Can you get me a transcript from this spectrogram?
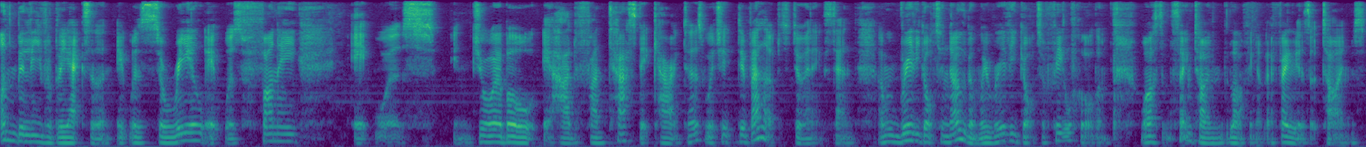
unbelievably excellent. It was surreal, it was funny, it was enjoyable, it had fantastic characters which it developed to an extent, and we really got to know them, we really got to feel for them, whilst at the same time laughing at their failures at times.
